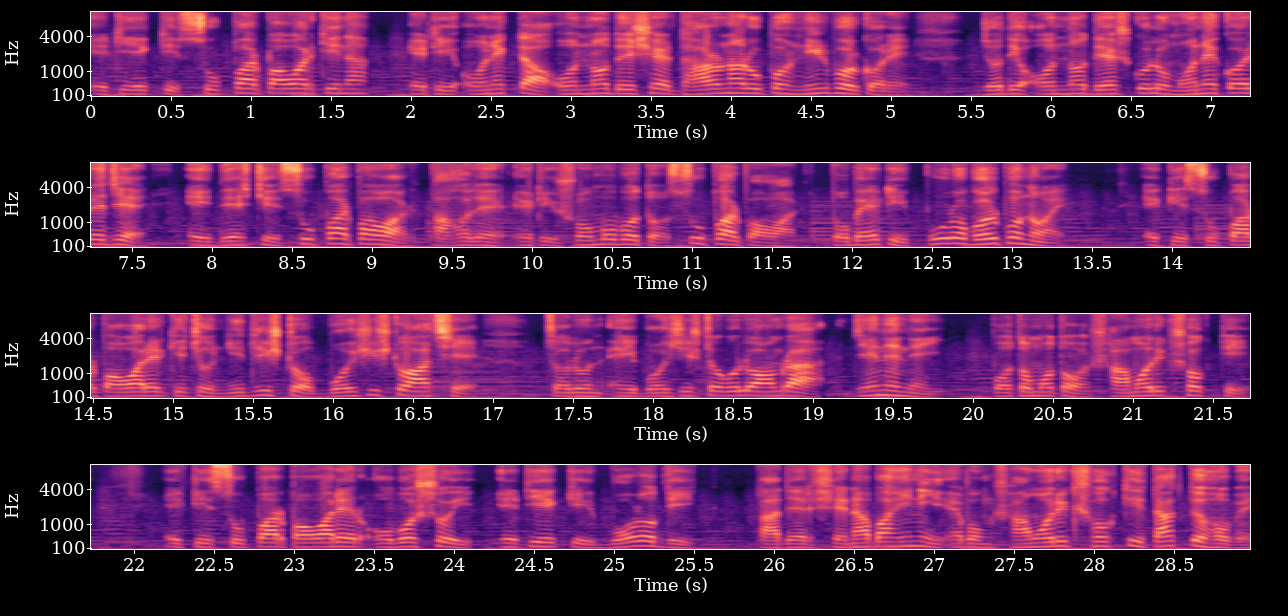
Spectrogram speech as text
এটি একটি সুপার পাওয়ার কিনা? এটি অনেকটা অন্য দেশের ধারণার উপর নির্ভর করে। যদি অন্য দেশগুলো মনে করে যে এই দেশটি সুপার পাওয়ার, তাহলে এটি সম্ভবত সুপার পাওয়ার। তবে এটি পুরো গল্প নয়। একটি সুপার পাওয়ারের কিছু নির্দিষ্ট বৈশিষ্ট্য আছে। চলুন এই বৈশিষ্ট্যগুলো আমরা জেনে নেই। প্রথমত, সামরিক শক্তি। একটি সুপার পাওয়ারের অবশ্যই এটি একটি বড় দিক। তাদের সেনাবাহিনী এবং সামরিক শক্তি থাকতে হবে।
